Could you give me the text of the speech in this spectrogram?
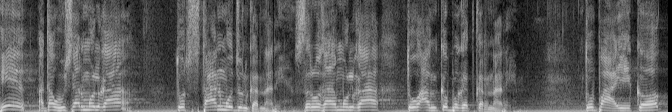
हे आता हुशार मुलगा तो स्थान मोजून करणार. आहे सर्वसाधारण मुलगा तो अंक बघत करणार. आहे तो पहा एकक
